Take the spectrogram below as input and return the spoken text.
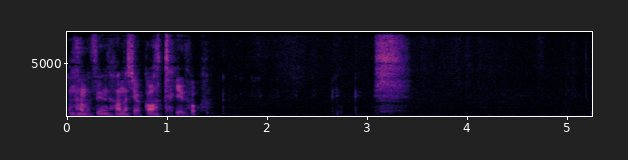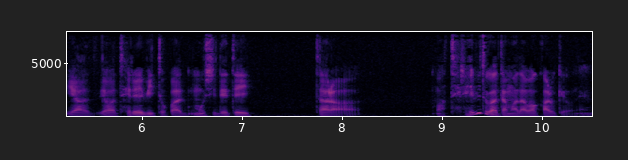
まあまあ全然話は変わったけど。いやいやテレビとかもし出ていったらまあテレビとかだったらまだわかるけどね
